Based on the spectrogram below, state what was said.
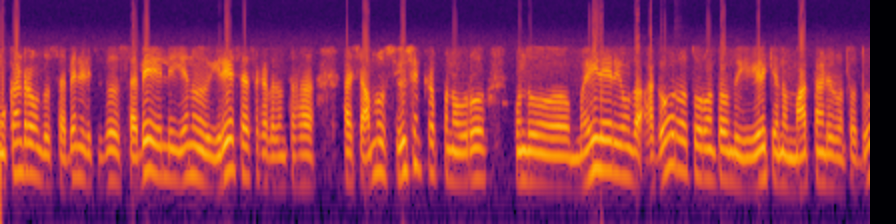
ಮುಖಂಡರ ಒಂದು ಸಭೆ ನಡೀತಿದ್ದು. ಸಭೆಯಲ್ಲಿ ಏನು ಹಿರಿಯ ಶಾಸಕರಾದಂತಹ ಆ, ಶಾಮನೂರು ಶಿವಶಂಕರಪ್ಪನವರು ಒಂದು ಮಹಿಳೆಯರಿಗೆ ಒಂದು ಅಗೌರವ ತೋರುವಂತಹ ಒಂದು ಹೇಳಿಕೆಯನ್ನು ಮಾತನಾಡಿರುವಂತದ್ದು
